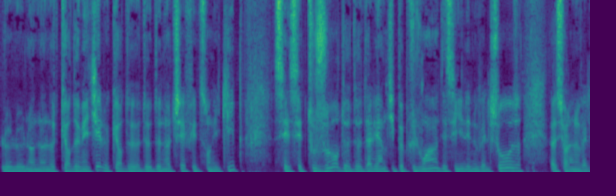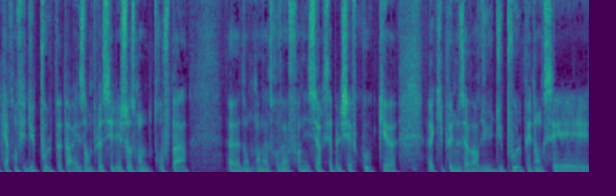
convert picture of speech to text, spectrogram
le, le- notre cœur de métier, le cœur de, de, de notre chef et de son équipe. C'est, c'est toujours de, de- d'aller un petit peu plus loin, d'essayer des nouvelles choses. Euh, sur la nouvelle carte, on fait du poulpe, par exemple. C'est des choses qu'on ne trouve pas. Euh, donc, on a trouvé un fournisseur qui s'appelle Chef Cook, euh, euh, qui peut nous avoir du, du poulpe. Et donc, c'est,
